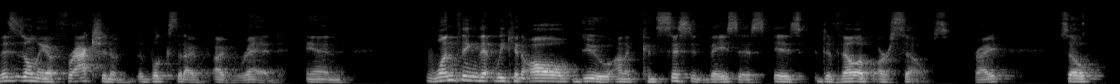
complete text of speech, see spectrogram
this is only a fraction of the books that I've I've read. And one thing that we can all do on a consistent basis is develop ourselves right? So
